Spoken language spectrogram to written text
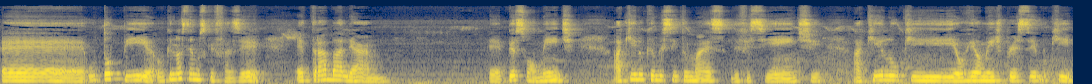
é utopia. O que nós temos que fazer é trabalhar é, pessoalmente aquilo que eu me sinto mais deficiente, aquilo que eu realmente percebo que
